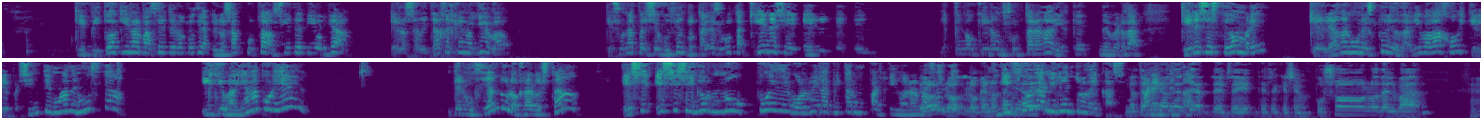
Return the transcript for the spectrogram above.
Que pitó aquí en Albacete el otro día. Que nos ha ocultado siete tíos ya. En los arbitrajes que nos lleva que es una persecución total y absoluta. ¿Quién es el, el- el- el- y es que no quiero insultar a nadie, es que de verdad, ¿quién es este hombre que le hagan un estudio de arriba abajo y que le presenten una denuncia? Y que vayan a por él. Denunciándolo, claro está. Ese, ese señor no puede volver a pitar un partido al Albacete, lo, lo que no ni fuera de- ni dentro de casa. no para de empezar. entender, desde, desde que se puso lo del Ujú.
